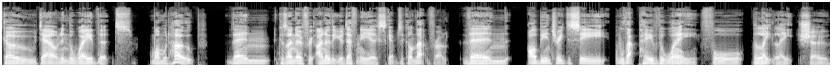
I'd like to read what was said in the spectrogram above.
go down in the way that one would hope, then because I know for, I know that you're definitely a skeptic on that front, then I'll be intrigued to see will that pave the way for the late late show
